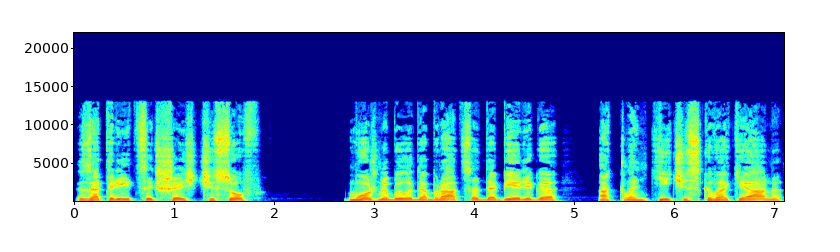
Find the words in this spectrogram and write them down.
За 36 часов можно было добраться до берега Атлантического океана.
